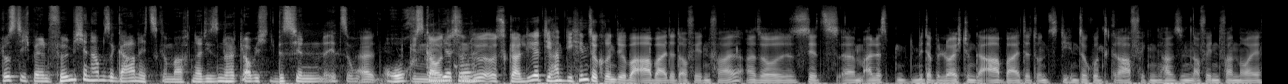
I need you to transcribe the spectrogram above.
Lustig, bei den Filmchen haben sie gar nichts gemacht. Ne? Die sind halt, glaube ich, ein bisschen jetzt äh, Genau, die sind skaliert. Die haben die Hintergründe überarbeitet auf jeden Fall. Also das ist jetzt ähm, alles mit der Beleuchtung gearbeitet und die Hintergrundgrafiken sind auf jeden Fall neu.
